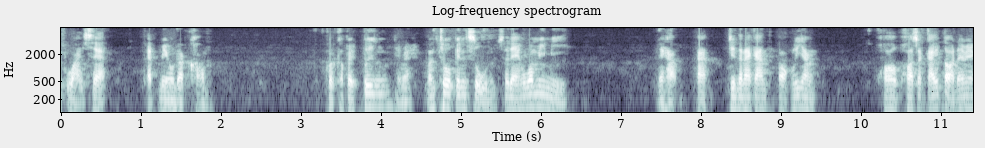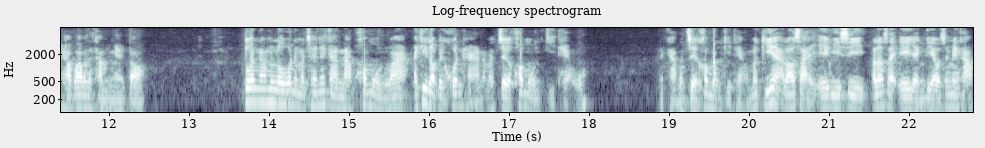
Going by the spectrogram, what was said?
x y z at mail com กดเข้าไปปึ้ง เห็นไหม มันโชว์เป็นศูนย์แสดงว่าไม่มีนะครับ อะ จินตนาการออกหรือยัง พอ พอจะไกด์ต่อได้ไหมครับ ว่ามันจะทำยังไงต่อ ตัวนำโลเนี่ยมันใช้ในการนับข้อมูลว่าไอ้ที่เราไปค้นหานะมันเจอข้อมูลกี่แถวนะครับมันเจอข้อมูลกี่แถวเมื่อกี้เราใส่ A B C เราใส่ A อย่างเดียวใช่ไหมครับ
